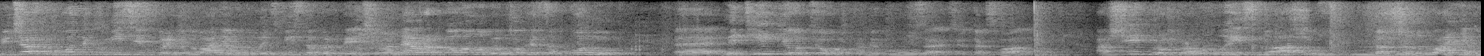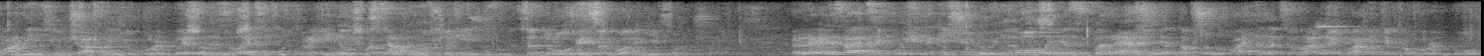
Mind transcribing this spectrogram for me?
Під час роботи комісії з перейменування вулиць міста Бердичева не враховано вимоги закону е, не тільки оцього про декомунізацію, так званого, а ще й про правовий статус та вшанування пам'яті учасників боротьби за незалежність України у 20 столітті. Це другий закон, який порушений. Реалізації політики щодо відновлення, збереження та вшанування національної пам'яті про боротьбу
